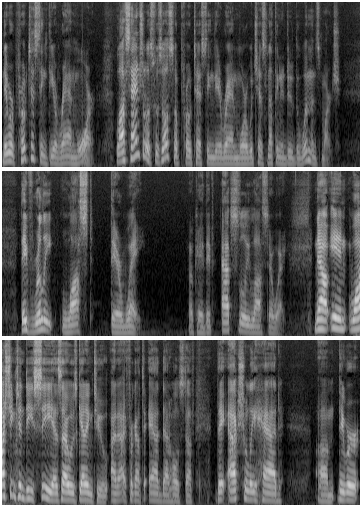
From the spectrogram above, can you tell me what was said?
They were protesting the Iran war. Los Angeles was also protesting the Iran war, which has nothing to do with the Women's March. They've really lost their way. Okay, they've absolutely lost their way. Now, in Washington, D.C., as I was getting to, and I forgot to add that whole stuff, they actually had, um, they were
